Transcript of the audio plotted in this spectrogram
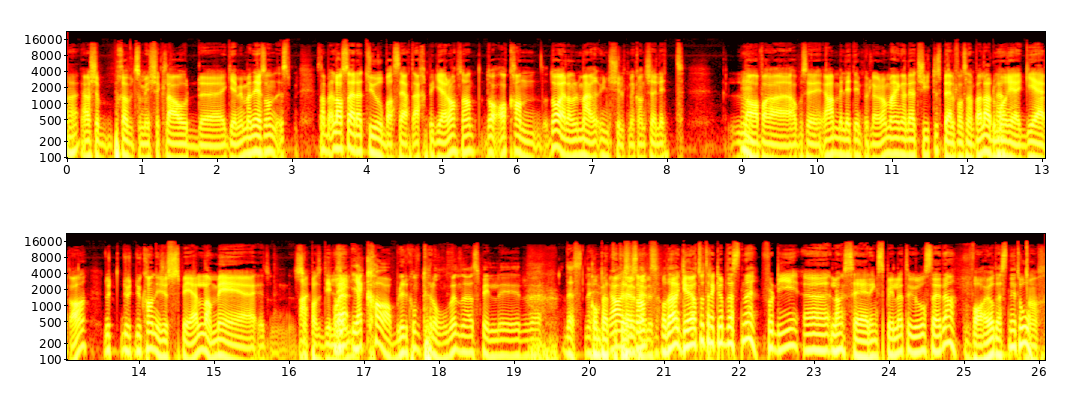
Nei. Jeg har ikke prøvd så mye cloud uh, gaming. Men det er sånn La oss si det er turbasert RPG, da. Sant? Da, kan, da er det mer unnskyldt med kanskje litt lavere jeg håper å si, Ja, med litt input-lag. Med en gang det er et skytespill, eksempel, der du må reagere Du, du, du kan ikke spille med såpass Nei. delay. jeg, jeg kabler kontrollen når jeg spiller eh, Destiny. Ja, det sant? Og det er gøy at du trekker opp Destiny, fordi eh, lanseringsspillet til Google Stadia var jo Destiny 2. Oh.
